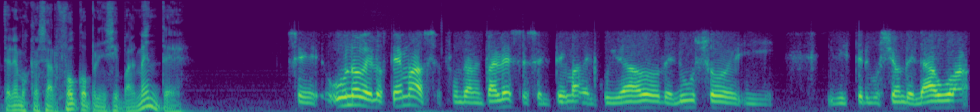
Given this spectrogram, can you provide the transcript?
tenemos que hacer foco principalmente. Sí, uno de los temas fundamentales es el tema del cuidado, del uso y, y distribución del agua,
